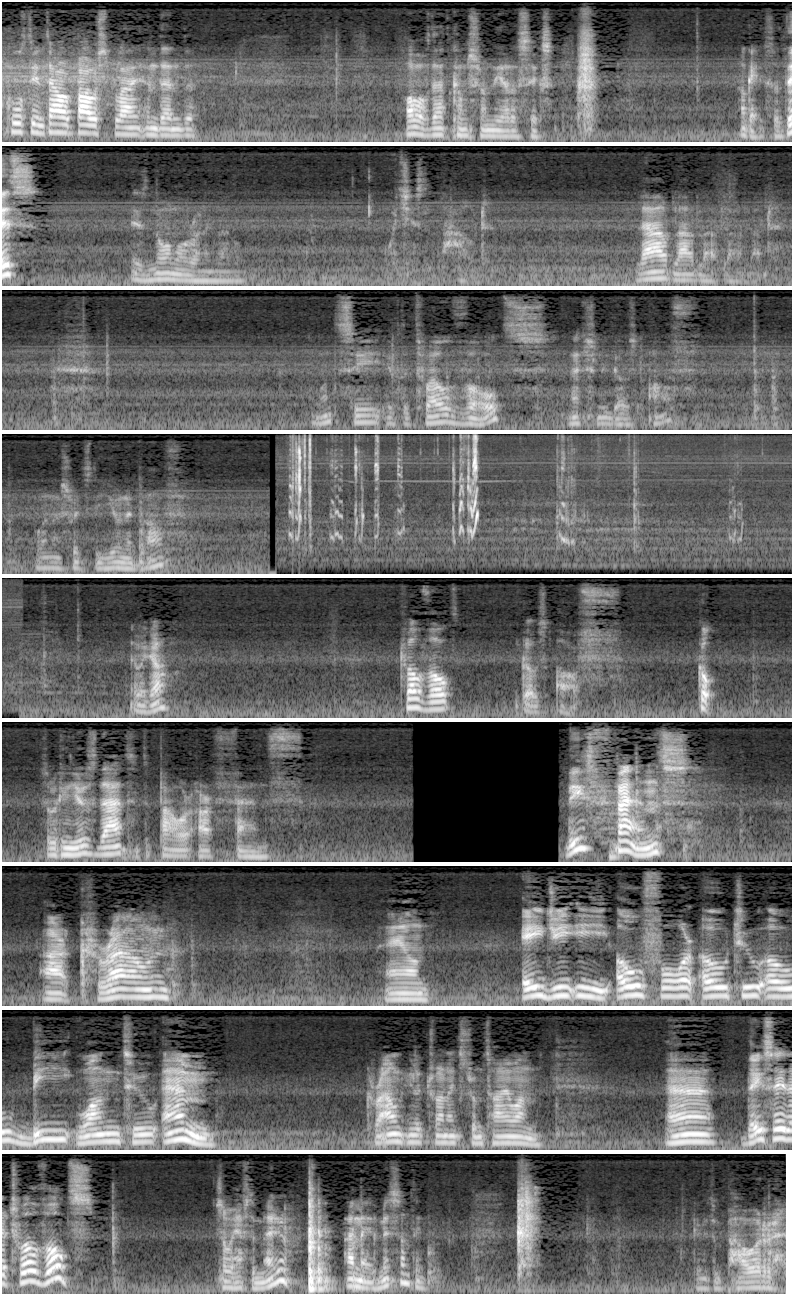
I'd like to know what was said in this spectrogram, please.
cools the entire power supply and then the all of that comes from the other six. Okay, so this is normal running level, which is Loud, loud, loud, loud, loud. I want to see if the 12 volts actually goes off when I switch the unit off. There we go. 12 volt goes off. Cool. So we can use that to power our fans. These fans are Crown and AGE 04020B12M. Crown Electronics from Taiwan. Uh, they say they're 12 volts. So we have to measure. I may have missed something. Give me some power.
